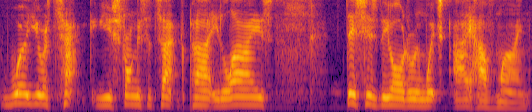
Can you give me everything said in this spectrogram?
where your attack, your strongest attack party lies. This is the order in which I have mine.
